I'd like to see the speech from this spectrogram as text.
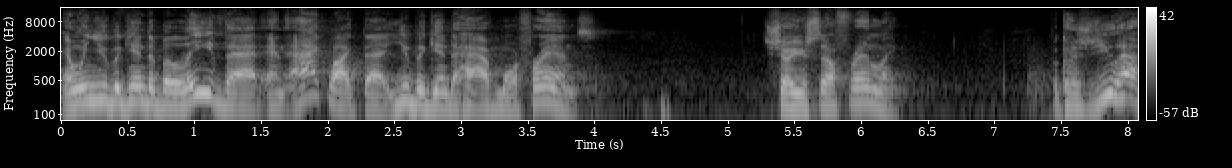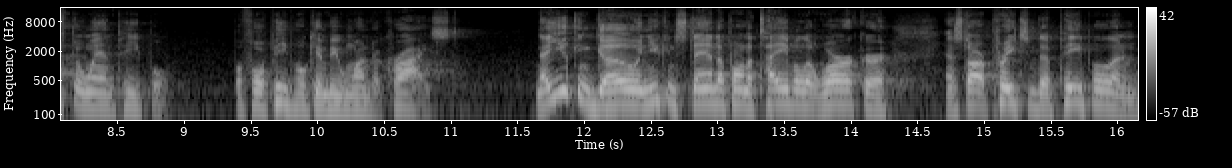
And when you begin to believe that and act like that, you begin to have more friends. Show yourself friendly. Because you have to win people before people can be won to Christ. Now you can go and you can stand up on a table at work or and start preaching to people and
